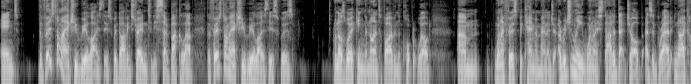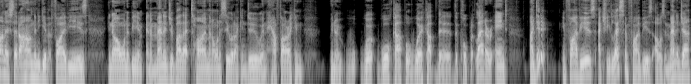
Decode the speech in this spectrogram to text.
And the first time I actually realized this, we're diving straight into this, so buckle up. The first time I actually realized this was when I was working the nine to five in the corporate world. Um, when I first became a manager, originally when I started that job as a grad, you know, I kind of said, oh, I'm going to give it five years. You know, I want to be a, a manager by that time and I want to see what I can do and how far I can you know, work, walk up or work up the, the corporate ladder. And I did it in five years, actually less than five years. I was a manager.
